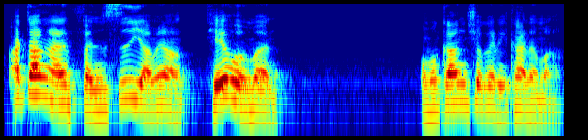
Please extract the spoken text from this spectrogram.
啊！当然，粉丝有没有铁粉们？我们刚刚就给你看了嘛，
